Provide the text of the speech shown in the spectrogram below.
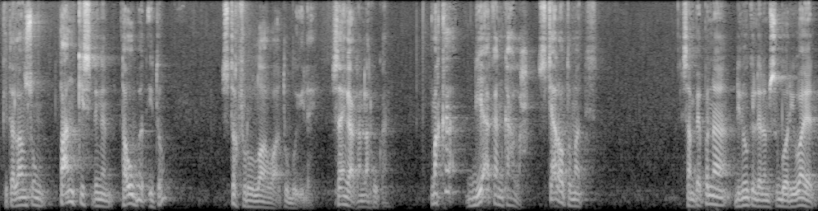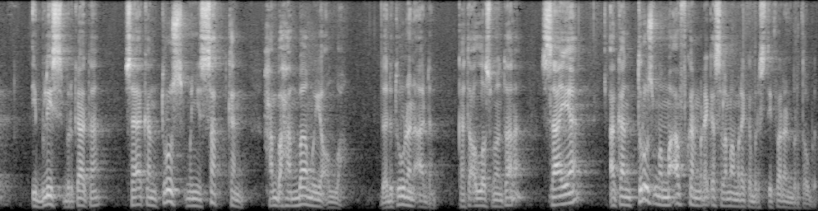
kita langsung tangkis dengan taubat itu. Astagfirullah wa atubu ilaih. Saya nggak akan lakukan. Maka dia akan kalah secara otomatis. Sampai pernah dinukil dalam sebuah riwayat. Iblis berkata, saya akan terus menyesatkan hamba-hambamu ya Allah. Dari turunan Adam. Kata Allah SWT, saya akan terus memaafkan mereka selama mereka beristighfar dan bertobat.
